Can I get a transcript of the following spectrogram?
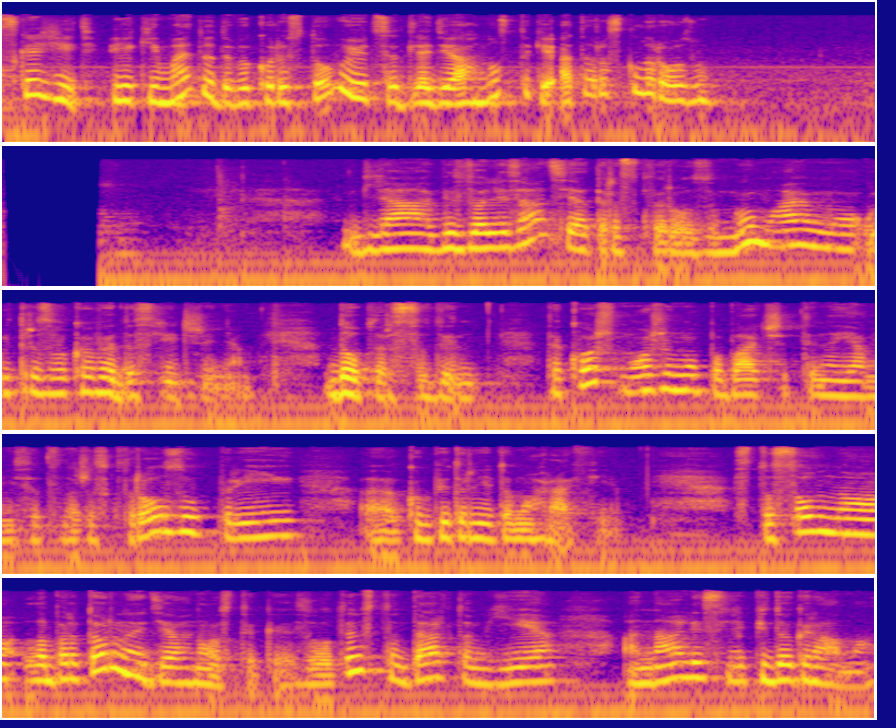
Скажіть, які методи використовуються для діагностики атеросклерозу? Для візуалізації атеросклерозу ми маємо ультразвукове дослідження, доплер судин. Також можемо побачити наявність атеросклерозу при е, комп'ютерній томографії. Стосовно лабораторної діагностики, золотим стандартом є аналіз ліпідограма.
